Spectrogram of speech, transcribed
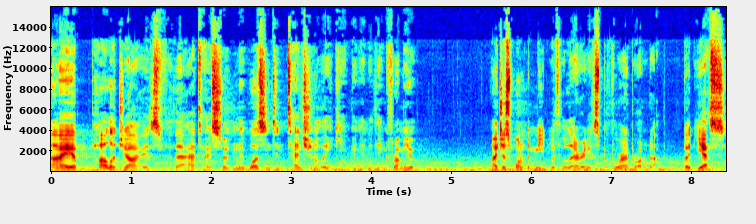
I apologize for that. I certainly wasn't intentionally keeping anything from you. I just wanted to meet with Valerius before I brought it up. But yes,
